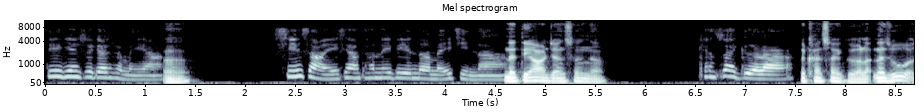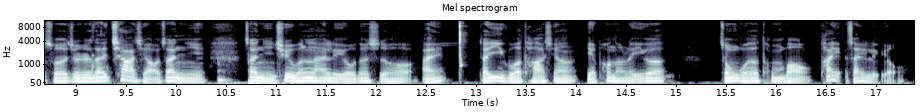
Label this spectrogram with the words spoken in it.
第一件事干什么呀？嗯。欣赏一下他那边的美景呐。那第二件事呢？看帅哥啦。那看帅哥了。那如果说就是在恰巧在你在你去文莱旅游的时候，哎，在异国他乡也碰到了一个中国的同胞，他也在旅游。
